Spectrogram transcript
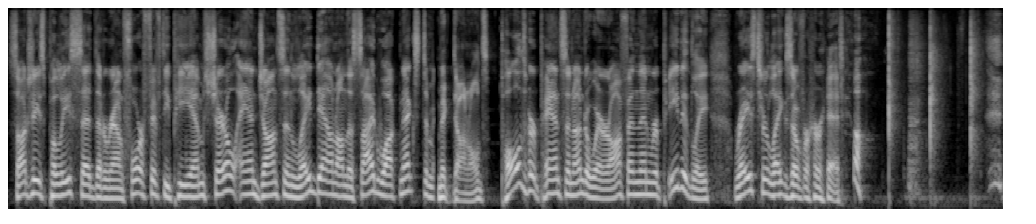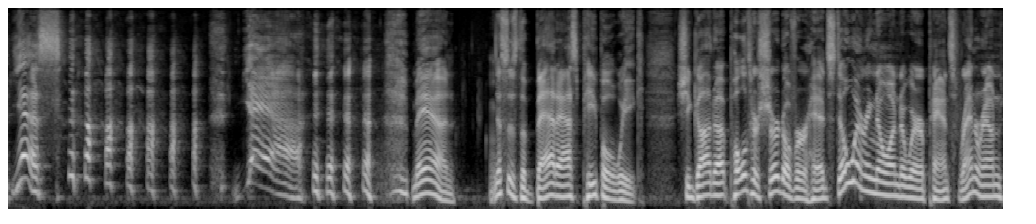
Saugerties police said that around 4:50 p.m., Cheryl Ann Johnson laid down on the sidewalk next to McDonald's, pulled her pants and underwear off, and then repeatedly raised her legs over her head. yes. yeah. Man, this is the badass people week. She got up, pulled her shirt over her head, still wearing no underwear pants, ran around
